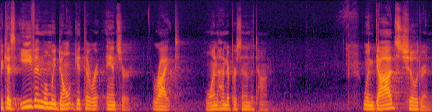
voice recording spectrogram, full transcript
Because even when we don't get the answer right 100% of the time, when God's children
